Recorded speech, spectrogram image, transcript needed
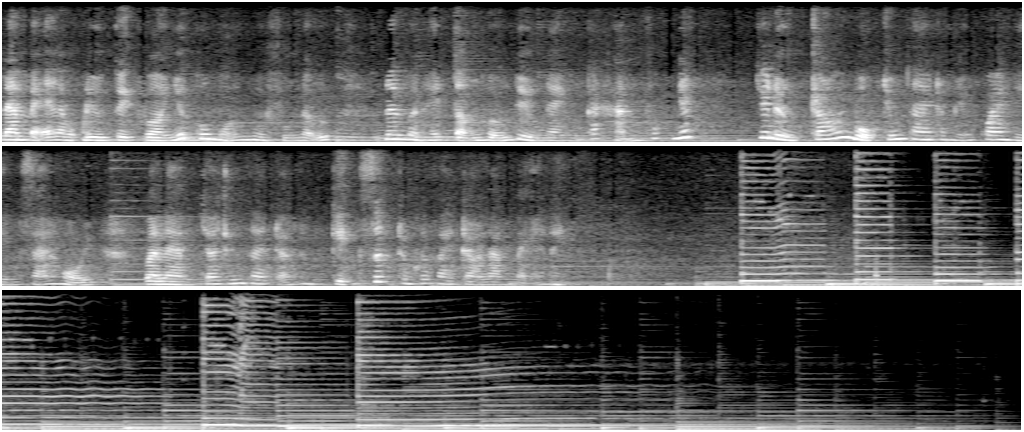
Làm mẹ là một điều tuyệt vời nhất của mỗi người phụ nữ, nên mình hãy tận hưởng điều này một cách hạnh phúc nhất, chứ đừng trói buộc chúng ta trong những quan niệm xã hội và làm cho chúng ta trở nên kiệt sức trong cái vai trò làm mẹ này.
